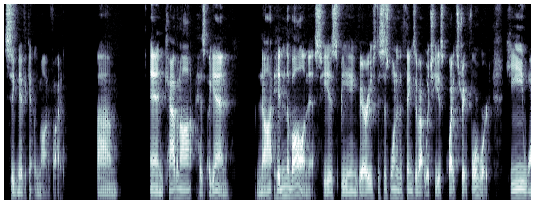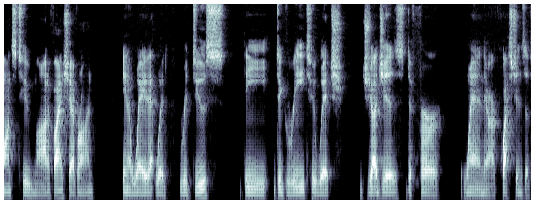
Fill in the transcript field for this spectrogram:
significantly modified. Um, and Kavanaugh has, again, not hidden the ball on this. He is being very, this is one of the things about which he is quite straightforward. He wants to modify Chevron in a way that would reduce the degree to which judges defer when there are questions of,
